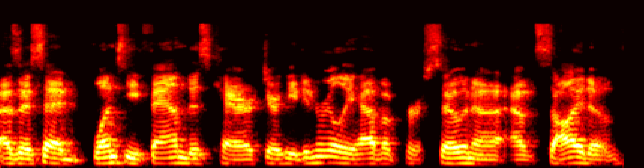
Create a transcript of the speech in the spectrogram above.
as I said, once he found this character, he didn't really have a persona outside of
